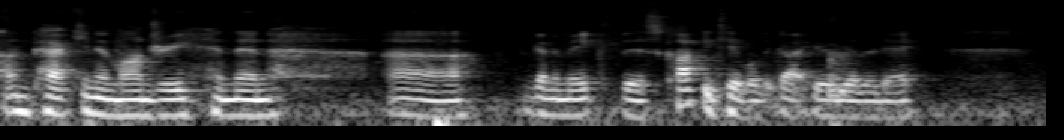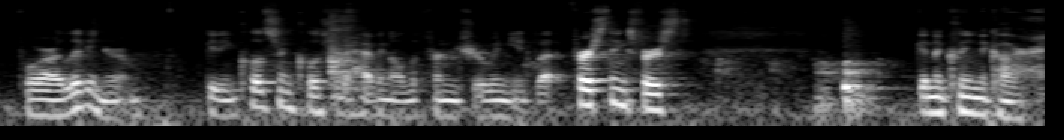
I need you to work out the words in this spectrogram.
unpacking and laundry, and then uh, I'm gonna make this coffee table that got here the other day for our living room. Getting closer and closer to having all the furniture we need. But first things first, gonna clean the car.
